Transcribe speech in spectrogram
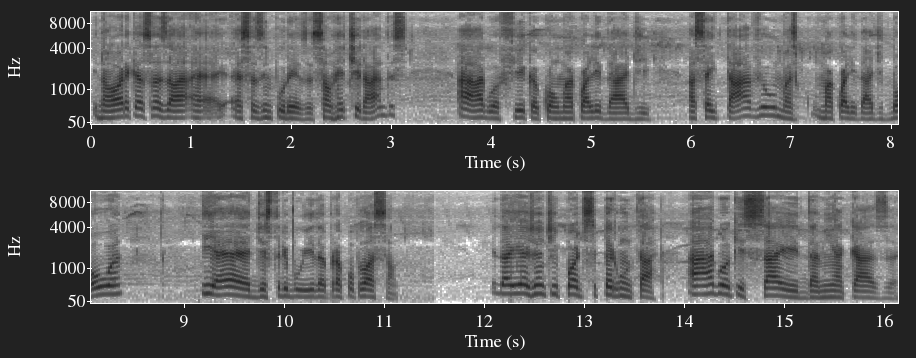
E na hora que essas, é, essas impurezas são retiradas, a água fica com uma qualidade aceitável, uma, uma qualidade boa e é distribuída para a população. E daí a gente pode se perguntar, a água que sai da minha casa,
